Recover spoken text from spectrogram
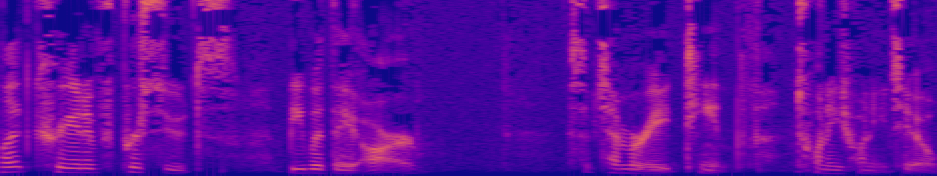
Let creative pursuits be what they are. September 18th, 2022.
